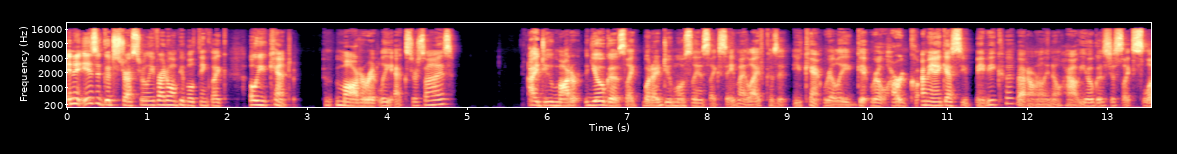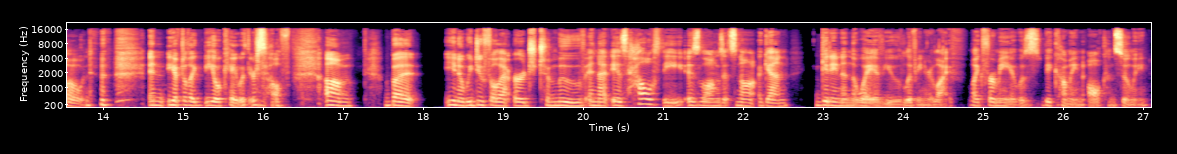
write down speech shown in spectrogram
And it is a good stress reliever. I don't want people to think like, oh, you can't moderately exercise. I do moderate yoga is like what I do mostly is like save my life because you can't really get real hard. I mean, I guess you maybe could, but I don't really know how. Yoga is just like slow and and you have to like be okay with yourself. Um, but you know, we do feel that urge to move, and that is healthy as long as it's not again getting in the way of you living your life. Like for me, it was becoming all consuming,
